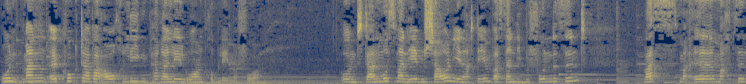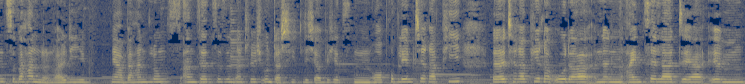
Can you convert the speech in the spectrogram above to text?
Und man äh, guckt aber auch, liegen parallel Ohrenprobleme vor. Und dann muss man eben schauen, je nachdem, was dann die Befunde sind, was äh, macht Sinn zu behandeln, weil die ja, Behandlungsansätze sind natürlich unterschiedlich. Ob ich jetzt eine Ohrproblemtherapie äh, therapiere oder einen Einzeller, der im,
